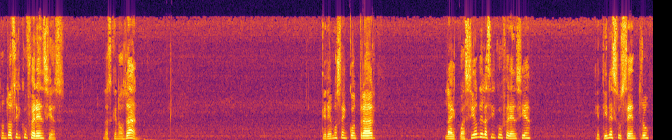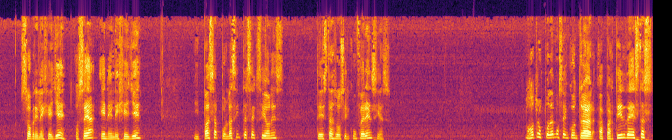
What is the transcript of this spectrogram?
Son dos circunferencias las que nos dan. Queremos encontrar la ecuación de la circunferencia que tiene su centro sobre el eje Y, o sea, en el eje Y, y pasa por las intersecciones de estas dos circunferencias. Nosotros podemos encontrar a partir de estas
